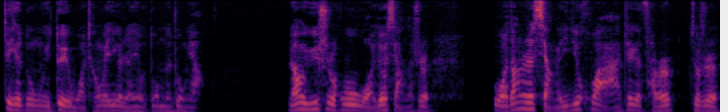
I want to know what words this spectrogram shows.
这些东西对我成为一个人有多么的重要。然后于是乎，我就想的是。我当时想了一句话啊，这个词儿就是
